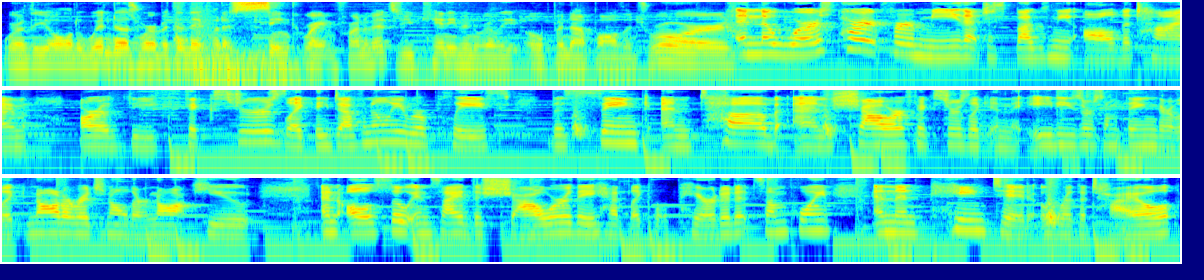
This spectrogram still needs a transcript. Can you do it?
where the old windows were, but then they put a sink right in front of it, so you can't even really open up all the drawers. And the worst part for me that just bugs me all the time are the fixtures. Like they definitely replaced the sink and tub and shower fixtures like in the 80s or something. They're like not original, they're not cute. And also inside the shower, they had like repaired it at some point and then painted over the tile.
